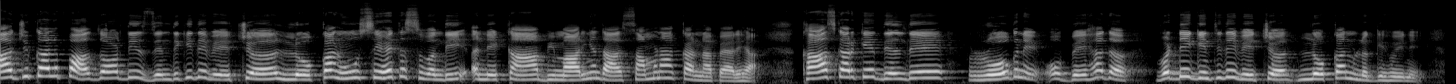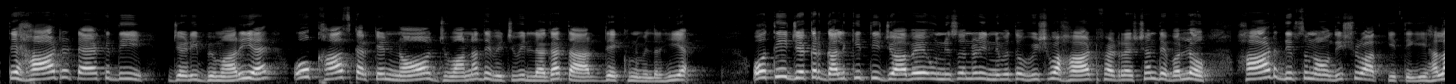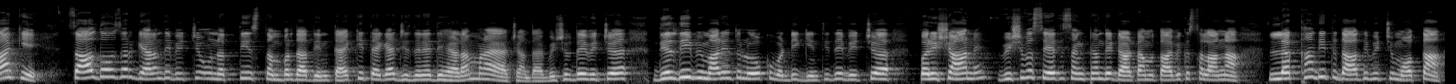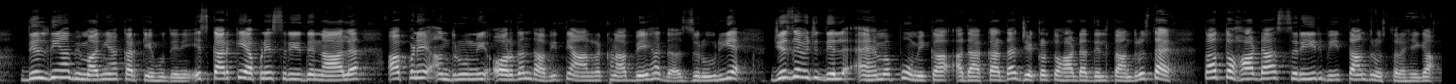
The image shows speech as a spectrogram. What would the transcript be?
ਅੱਜ ਕੱਲ ਦੌੜ ਦੀ ਜ਼ਿੰਦਗੀ ਦੇ ਵਿੱਚ ਲੋਕਾਂ ਨੂੰ ਸਿਹਤ ਸੰਬੰਧੀ ਅਨੇਕਾਂ ਬਿਮਾਰੀਆਂ ਦਾ ਸਾਹਮਣਾ ਕਰਨਾ ਪੈ ਰਿਹਾ। ਖਾਸ ਕਰਕੇ ਦਿਲ ਦੇ ਰੋਗ ਨੇ, ਉਹ ਬੇਹੱਦ ਵੱਡੀ ਗਿਣਤੀ ਦੇ ਵਿੱਚ ਲੋਕਾਂ ਨੂੰ ਲੱਗੇ ਹੋਏ ਨੇ ਤੇ ਹਾਰਟ ਅਟੈਕ ਦੀ ਜਿਹੜੀ ਬਿਮਾਰੀ ਹੈ, ਉਹ ਖਾਸ ਕਰਕੇ ਨੌਜਵਾਨਾਂ ਦੇ ਵਿੱਚ ਵੀ ਲਗਾਤਾਰ ਦੇਖਣ ਨੂੰ ਮਿਲ ਰਹੀ ਹੈ। ਉੱਥੇ ਜੇਕਰ ਗੱਲ ਕੀਤੀ ਜਾਵੇ 1999 ਤੋਂ ਵਿਸ਼ਵ ਹਾਰਟ ਫੈਡਰੇਸ਼ਨ ਦੇ ਵੱਲੋਂ ਹਾਰਟ ਦਿਵਸ ਮਨਾਉਣ ਦੀ ਸ਼ੁਰੂਆਤ ਕੀਤੀ ਗਈ। ਹਾਲਾਂਕਿ ਸਾਲ 2011 ਦੇ ਵਿੱਚ 29 ਸਤੰਬਰ ਦਾ ਦਿਨ ਤੈਅ ਕੀਤਾ ਗਿਆ, ਜਿਸ ਦਿਨ ਇਹ ਦਿਹਾੜਾ ਮਨਾਇਆ ਜਾਂਦਾ ਹੈ। ਵਿਸ਼ਵ ਦੇ ਵਿੱਚ ਦਿਲ ਦੀ ਬਿਮਾਰੀਆਂ ਤੋਂ ਲੋਕ ਵੱਡੀ ਗਿਣਤੀ ਦੇ ਵਿੱਚ ਪਰੇਸ਼ਾਨ ਨੇ। ਵਿਸ਼ਵ ਸਿਹਤ ਸੰਗਠਨ ਦੇ ਡਾਟਾ ਮੁਤਾਬਿਕ ਸਾਲਾਨਾ ਲੱਖਾਂ ਦੀ ਤਦਾਦ ਦੇ ਵਿੱਚ ਮੌਤਾਂ ਦਿਲ ਦੀਆਂ ਬਿਮਾਰੀਆਂ ਕਰਕੇ ਹੁੰਦੇ ਨੇ। ਇਸ ਕਰਕੇ ਆਪਣੇ ਸਰੀਰ ਦੇ ਨਾਲ ਆਪਣੇ ਅੰਦਰੂਨੀ ਆਰਗਨ ਦਾ ਵੀ ਧਿਆਨ ਰੱਖਣਾ ਬੇहद ਜ਼ਰੂਰੀ ਹੈ, ਜਿਸ ਦੇ ਵਿੱਚ ਦਿਲ ਅਹਿਮ ਭੂਮਿਕਾ ਅਦਾ ਕਰਦਾ ਜੇਕਰ ਤੁਹਾਡਾ ਦਿਲ ਤੰਦਰੁਸਤ ਹੈ, ਤਾਂ ਤੁਹਾਡਾ ਸਰੀਰ ਵੀ ਤੰਦਰੁਸਤ ਰਹੇਗਾ।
